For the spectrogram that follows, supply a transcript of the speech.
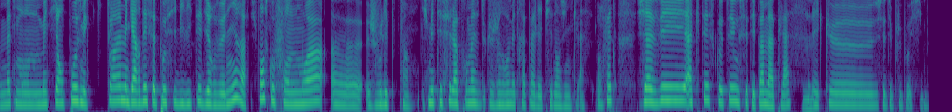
mettre mon métier en pause mais quand même garder cette possibilité d'y revenir. Je pense qu'au fond de moi, je voulais, enfin, je m'étais fait la promesse de que je ne remettrais pas les pieds dans une classe. En fait, j'avais acté ce côté où c'était pas ma place Mhm. et que c'était plus possible.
